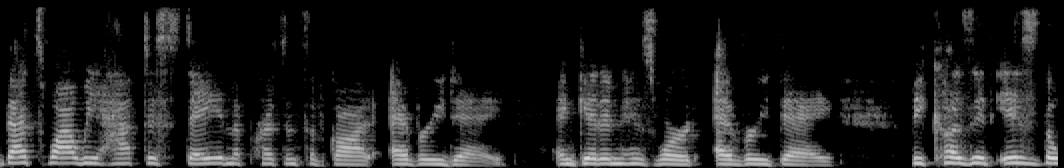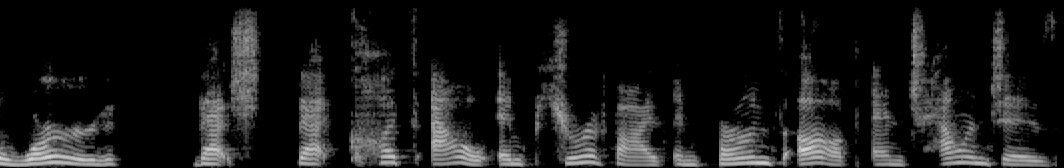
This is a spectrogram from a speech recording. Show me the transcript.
that's why we have to stay in the presence of God every day and get in his word every day because it is the word that sh- that cuts out and purifies and burns up and challenges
